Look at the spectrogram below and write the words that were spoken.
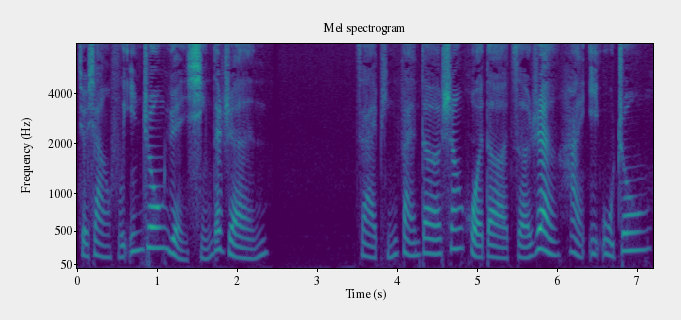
就像福音中远行的人，在平凡的生活的责任和义务中，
